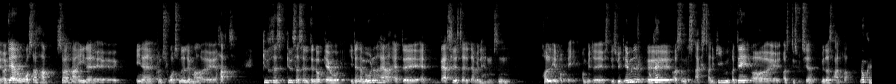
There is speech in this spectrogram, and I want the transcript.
Øh, og derudover så har, så har en af, en af kontorets medlemmer øh, haft givet sig, givet sig selv den opgave i den her måned her, at, øh, at hver tirsdag, der vil han sådan holde et oplæg om et øh, specifikt emne, Okay. øh, og sådan snakke strategi ud fra det, og øh, også diskutere med os andre. Okay.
